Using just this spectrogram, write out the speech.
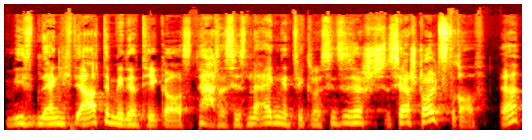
wie sieht denn eigentlich die Arte-Mediathek aus? Ja, das ist eine Eigenentwicklung, da sind sie sehr, sehr stolz drauf. Ja.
